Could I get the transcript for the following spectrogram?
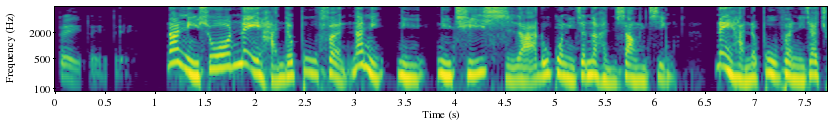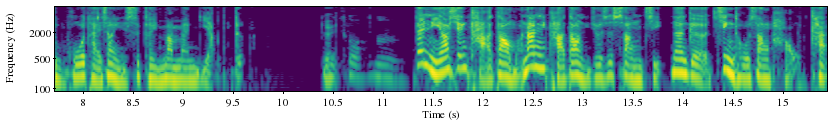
对对对，那你说内涵的部分，那你你你其实啊，如果你真的很上进，内涵的部分你在主播台上也是可以慢慢养的。对没错，嗯，但你要先卡到嘛，那你卡到你就是上镜那个镜头上好看，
